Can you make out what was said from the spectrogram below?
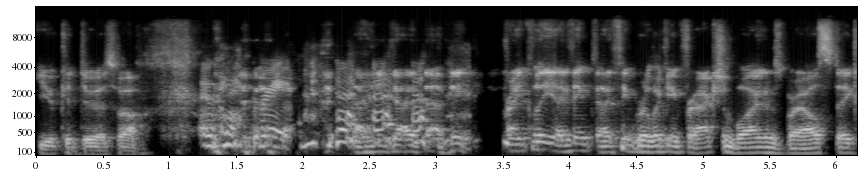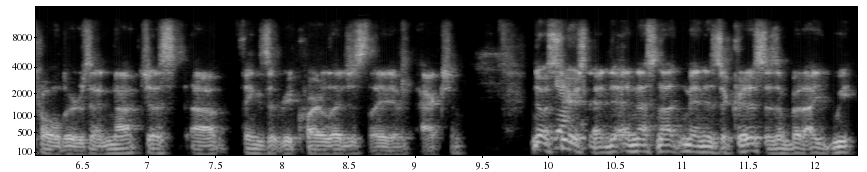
you could do as well. Okay, great. I, think, I, I, think, frankly, I think I think we're looking for actionable items by all stakeholders and not just uh, things that require legislative action. No, seriously, yeah. and that's not meant as a criticism, but I we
